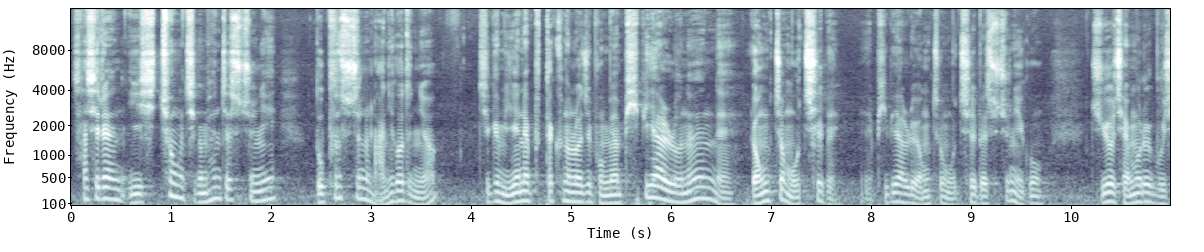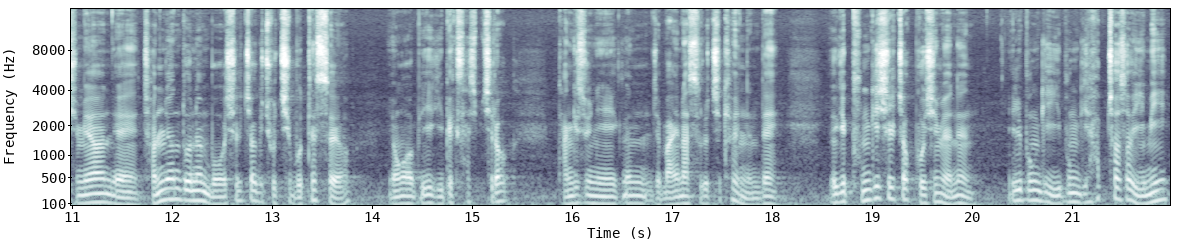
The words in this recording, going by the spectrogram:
사실은 이 시총 지금 현재 수준이 높은 수준은 아니거든요. 지금 ENF 테크놀로지 보면 PBR로는 네, 0.57배, 예, PBR로 0.57배 수준이고 주요 재물을 보시면 예, 전년도는 뭐 실적이 좋지 못했어요. 영업이익 247억, 당기순이익은 이제 마이너스로 찍혀 있는데 여기 분기 실적 보시면은 1분기, 2분기 합쳐서 이미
